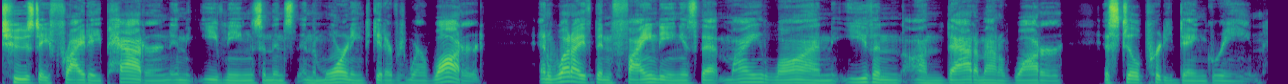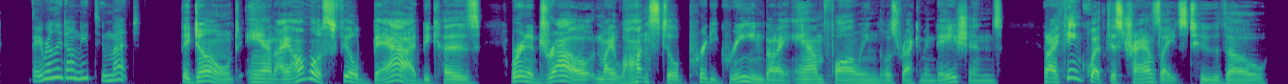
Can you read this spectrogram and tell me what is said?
Tuesday, Friday pattern in the evenings and then in the morning to get everywhere watered. And what I've been finding is that my lawn, even on that amount of water, is still pretty dang green. They really don't need too much. They don't. And I almost feel bad because we're in a drought and my lawn's still pretty green, but I am following those recommendations. And I think what this translates to, though,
